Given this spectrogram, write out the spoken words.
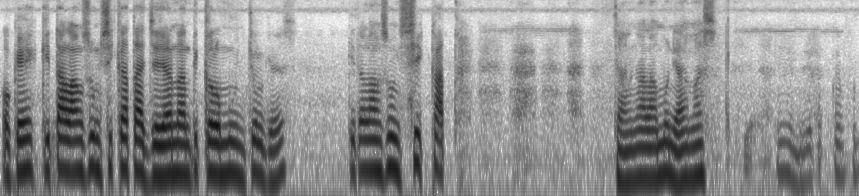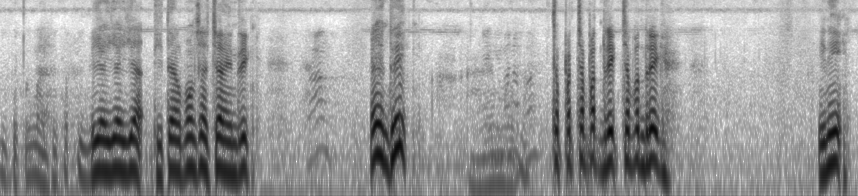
Oke, kita langsung sikat aja ya nanti kalau muncul guys. Kita langsung sikat. Jangan ngalamun ya mas. Tapi Iya iya iya, ditelepon saja Hendrik. Eh Hendrik. Cepet cepet Hendrik, cepet Hendrik. Ini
